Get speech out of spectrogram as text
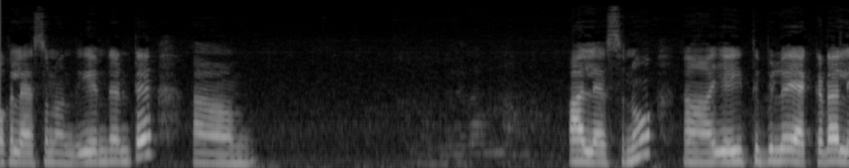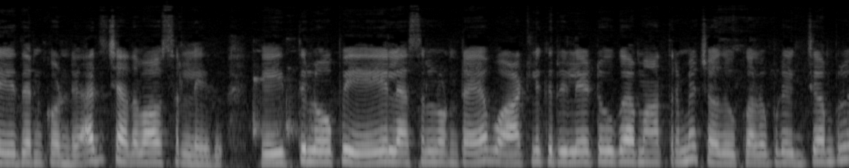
ఒక లెసన్ ఉంది. ఏంటంటే ఆ లెసను ఎయిత్ బిలో ఎక్కడా లేదనుకోండి అది చదవవసరం లేదు. ఎయిత్ లోపు ఏ ఏ లెసన్లు ఉంటాయో వాటికి రిలేటివ్గా మాత్రమే చదువుకోవాలి. ఇప్పుడు ఎగ్జాంపుల్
